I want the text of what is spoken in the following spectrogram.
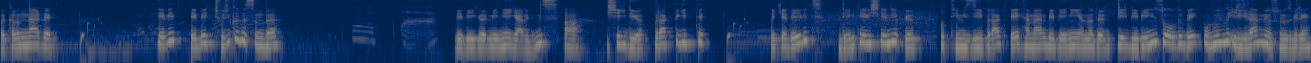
Bakalım nerede? Evet bebek çocuk adasında. Bebeği görmeye niye gelmediniz? Aa işe gidiyor. Bıraktı gitti. Peki David? David ev işlerini yapıyor. O temizliği bırak ve hemen bebeğinin yanına dön. Bir bebeğiniz oldu ve onunla ilgilenmiyorsunuz bile.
